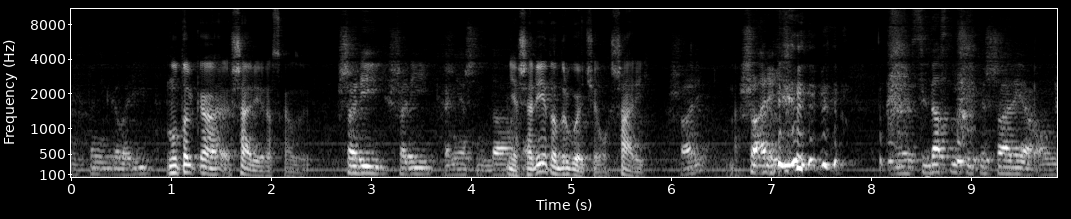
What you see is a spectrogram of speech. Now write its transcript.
никто не говорит. Ну, только Шари рассказывает. Шари, Шари, конечно, да. Не, Шари это другой чел, Шари. Шари? Шари. Вы Всегда слушайте Шария, он,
